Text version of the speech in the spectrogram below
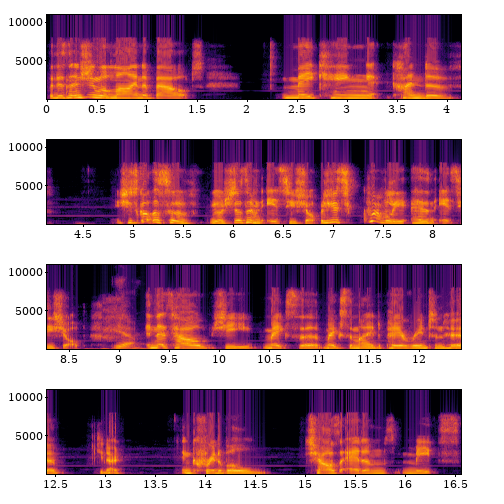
But there's an interesting little line about making kind of she's got this sort of you know she doesn't have an Etsy shop, but she equivalently has an Etsy shop, Yeah. and that's how she makes the makes the money to pay her rent and her you know incredible Charles Addams meets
